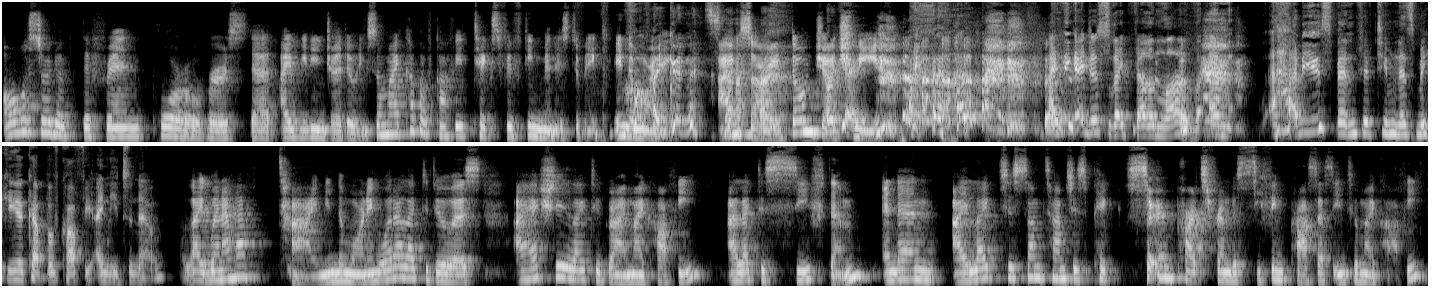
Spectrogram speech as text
all sort of different pour overs that I really enjoy doing. So my cup of coffee takes 15 minutes to make in the oh morning. My goodness. I'm sorry. Don't judge Okay. me. I think I just like fell in love. Um, how do you spend 15 minutes making a cup of coffee? I need to know. like when I have time in the morning, what I like to do is I actually like to grind my coffee. I like to sieve them. And then I like to sometimes just pick certain parts from the sieving process into my coffee.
